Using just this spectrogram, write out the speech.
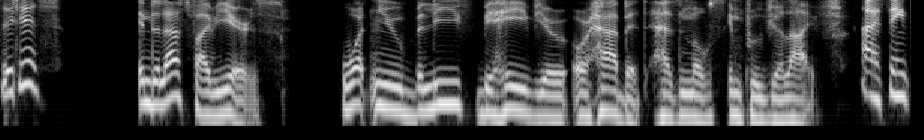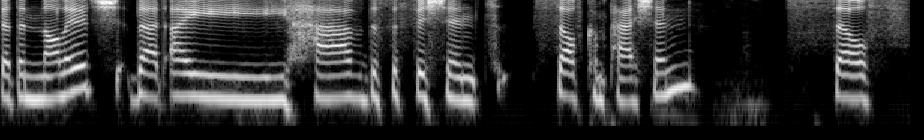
It is. In the last five years, what new belief, behavior, or habit has most improved your life? I think that the knowledge that I have the sufficient self compassion, self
